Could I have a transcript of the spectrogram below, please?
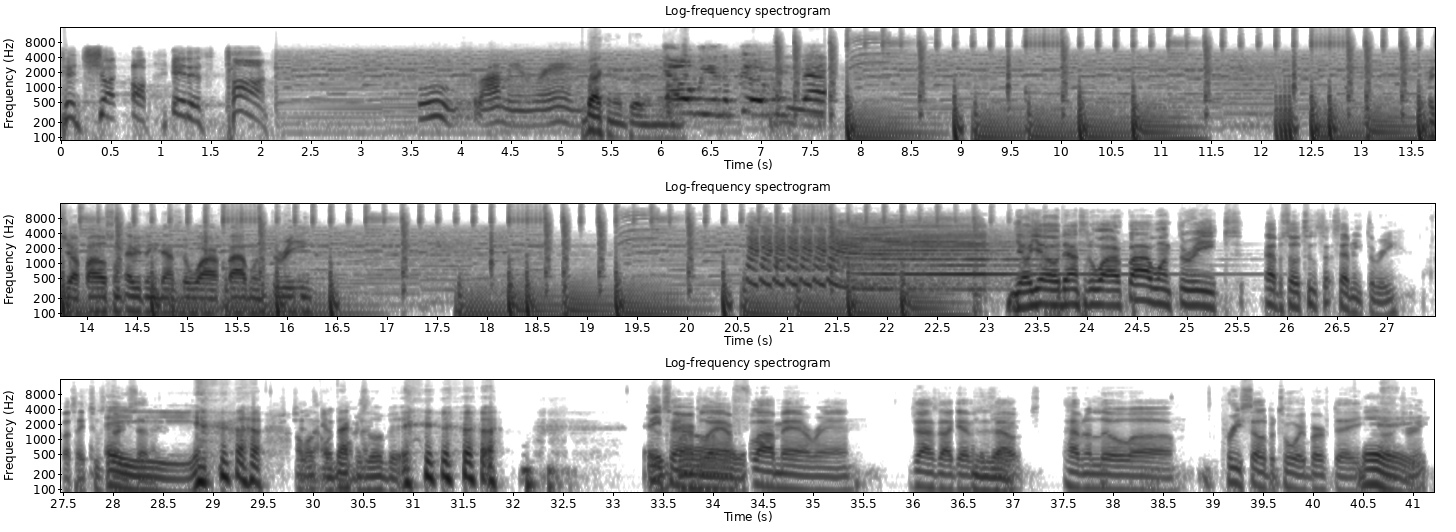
kid shut up. It is time. Ooh, fly man ran. Back in the building, man. Yo, we in the building. We back. Make sure y'all follow us on everything down to the wire 513. Yo, yo, down to the wire 513, episode 273. I was about to say 237. Hey, almost got backwards a little bit. Hey, D Terran Bland. Fly Man ran. Josh Doc Evans is out having a little uh pre-celebratory birthday uh, Hey. drink.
